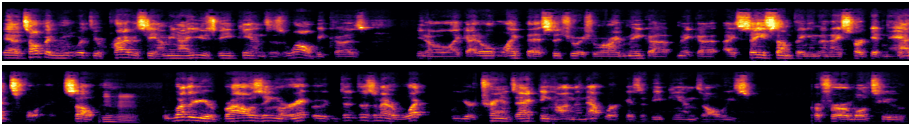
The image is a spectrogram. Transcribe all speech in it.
Yeah, it's helping with your privacy. I mean, I use VPNs as well because you know, like I don't like that situation where I make a make a I say something and then I start getting ads for it. So mm-hmm. whether you're browsing or it, it doesn't matter what you're transacting on the network, as a VPN is always preferable to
